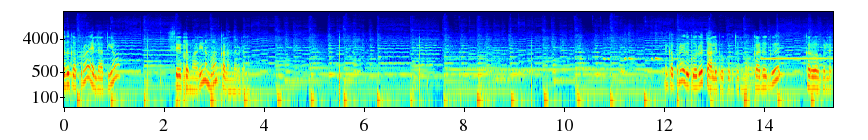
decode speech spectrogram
அதுக்கப்புறம் எல்லாத்தையும் சேர்த்த மாதிரி நம்ம கலந்து விடணும். அதுக்கப்புறம் இதுக்கு ஒரு தாளிப்பு கொடுத்துடணும். கடுகு கருவேப்பிலை.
